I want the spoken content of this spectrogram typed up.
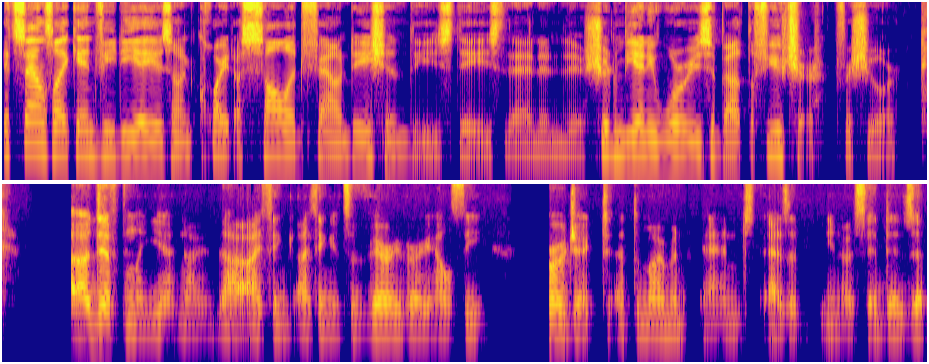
It sounds like NVDA is on quite a solid foundation these days, then, and there shouldn't be any worries about the future for sure. Uh, definitely, yeah. No, uh, I think I think it's a very very healthy project at the moment, and as I you know said, there's a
